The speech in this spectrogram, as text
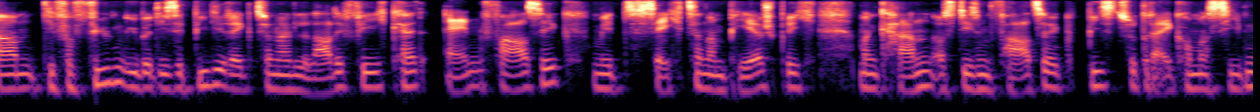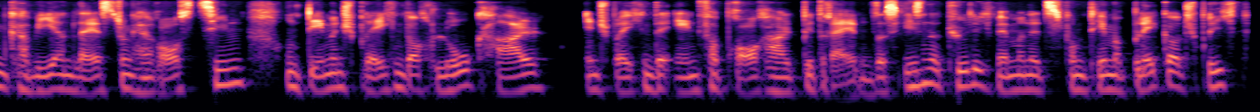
ähm, die verfügen über diese bidirektionale Ladefähigkeit einphasig mit 16 Ampere, sprich man kann aus diesem Fahrzeug bis zu 3,7 kW an Leistung herausziehen und dementsprechend auch lokal entsprechende Endverbraucher halt betreiben. Das ist natürlich, wenn man jetzt vom Thema Blackout spricht,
